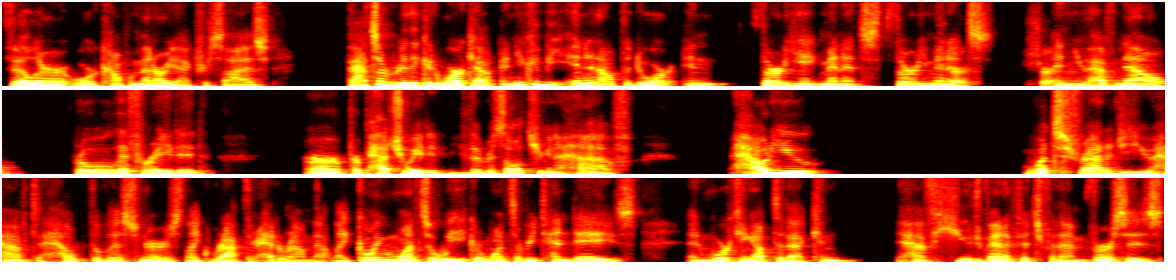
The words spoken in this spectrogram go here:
filler or complementary exercise, that's a really good workout, and you can be in and out the door in 38 minutes, 30 minutes, sure, sure. and you have now proliferated or perpetuated the results you're going to have how do you what strategy do you have to help the listeners like wrap their head around that? Like going once a week or once every 10 days and working up to that can have huge benefits for them versus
